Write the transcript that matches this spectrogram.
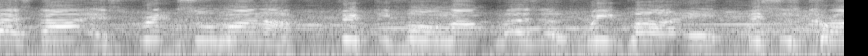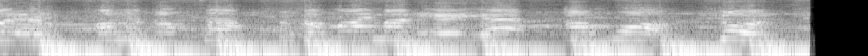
best artist, Fritz Manor, 54 Mount Pleasant. We party. This is Crichton. I'm the doctor. We've got my man here, yeah?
